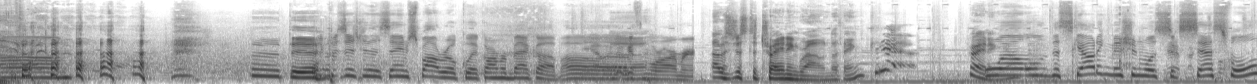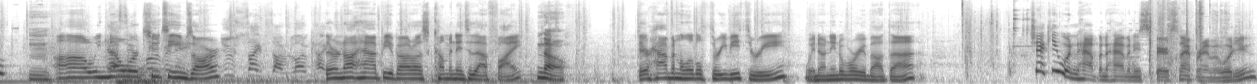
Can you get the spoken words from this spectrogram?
Um, Oh, dear. position in the same spot real quick. Armor back up. Yeah, let's Uh, go get some more armor. That was just a training round, I think. Yeah. Training. well, the scouting mission was successful. Uh, we know where two teams are. New safe zone located. They're not happy about us coming into that fight. no. They're having a little 3v3. We don't need to worry about that. Jack, you wouldn't happen to have any spare sniper ammo, would you?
